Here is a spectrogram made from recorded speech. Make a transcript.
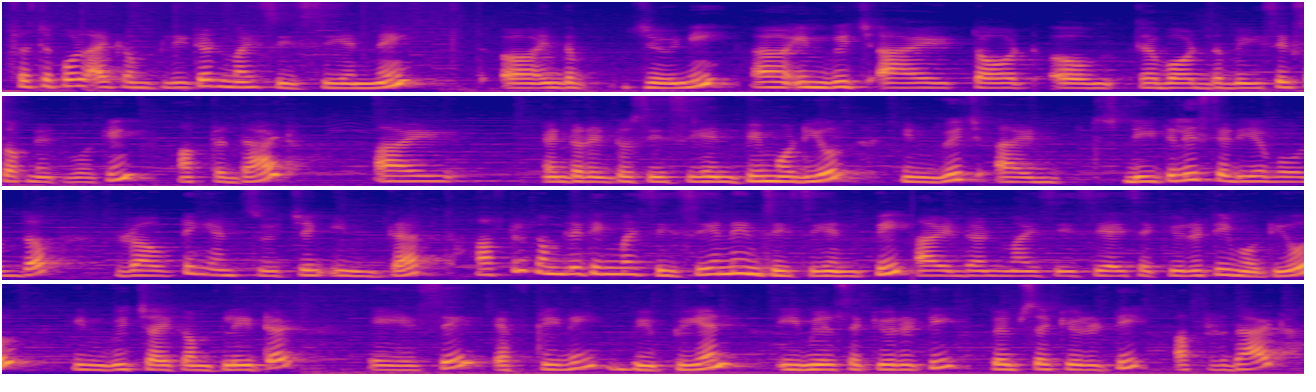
First of all, I completed my CCNA uh, in the journey uh, in which I taught um, about the basics of networking. After that, I entered into CCNP module in which I detailedly study about the routing and switching in depth. After completing my CCNA and CCNP, I done my CCIE security module in which I completed ASA, FTD, VPN, email security, web security. After that,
